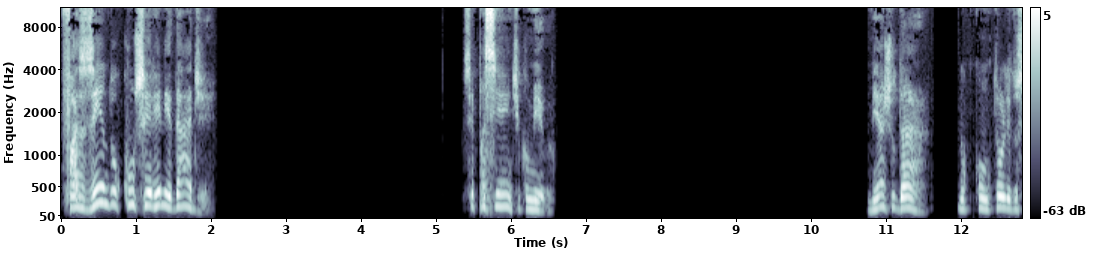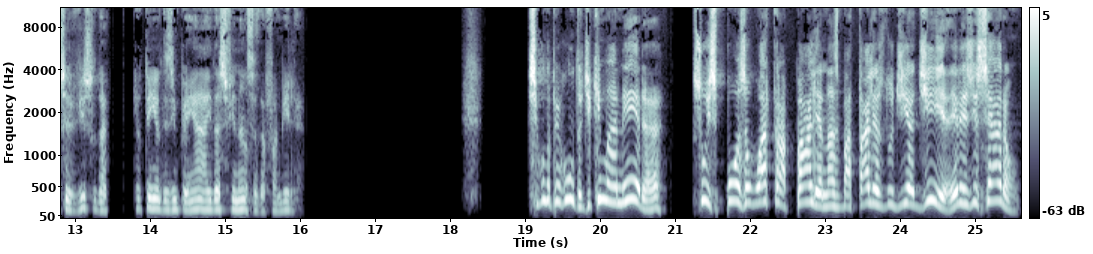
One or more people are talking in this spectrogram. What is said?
fazendo com serenidade. Ser paciente comigo. Me ajudar no controle do serviço da, que eu tenho a desempenhar e das finanças da família. Segunda pergunta: de que maneira Sua esposa o atrapalha nas batalhas do dia a dia. Eles disseram,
